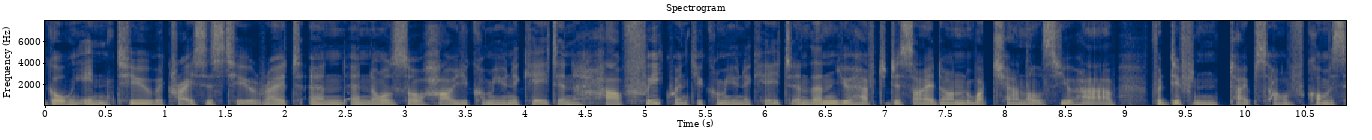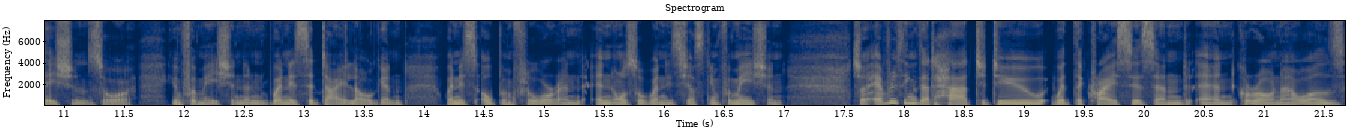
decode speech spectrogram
going into a crisis too, right? And and also how you communicate and how frequent you communicate. And then you have to decide on what channels you have for different types of conversations or information and when it's a dialogue and when it's open floor and, and also when it's just information. So everything that had to do with the crisis and, and corona was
